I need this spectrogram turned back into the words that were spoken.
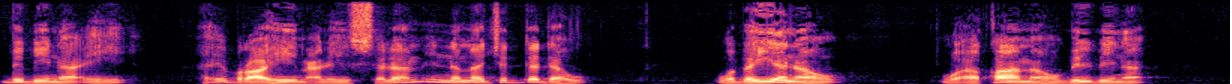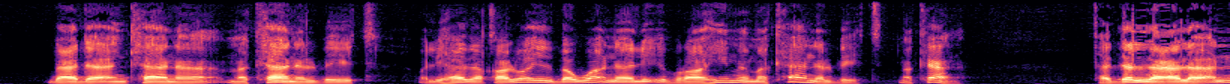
ببنائه فإبراهيم عليه السلام إنما جدده وبينه وأقامه بالبناء بعد أن كان مكان البيت ولهذا قال وإذ بوأنا لإبراهيم مكان البيت مكانه. فدل على أن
